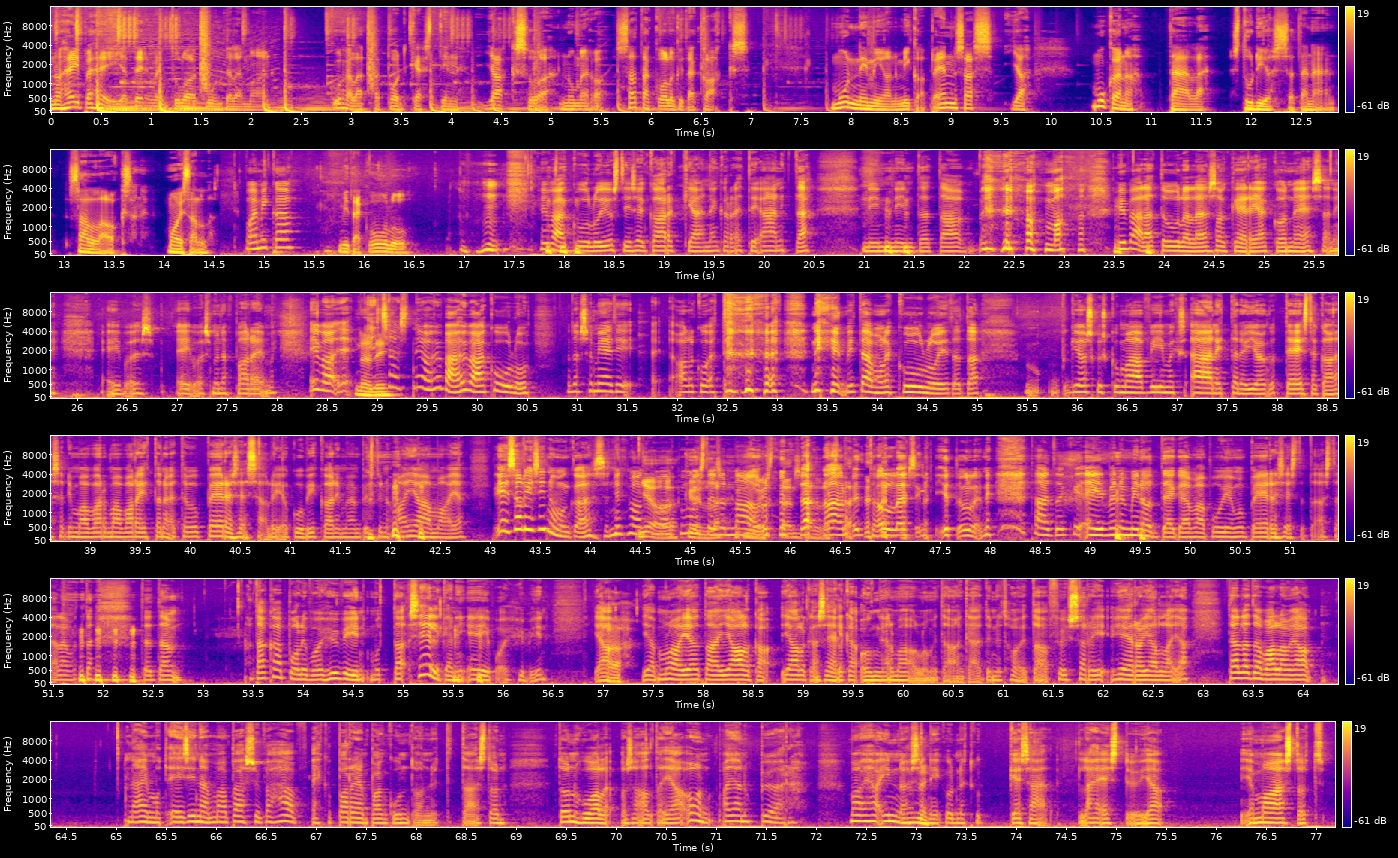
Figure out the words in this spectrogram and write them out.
No heipä hei ja tervetuloa kuuntelemaan Kuraläppä-podcastin jaksoa numero 132. Mun nimi on Mika Pensas ja mukana täällä studiossa tänään Salla Oksanen. Moi Salla. Moi Mika. Mitä kuuluu? Hyvä kuuluu justiin sen karkkia ennen kuin rehti äänittää, niin, niin tota, hyvällä tuulella ja sokeria koneessa, niin ei voisi ei vois mennä paremmin. Ei vaan, no niin. itse asiassa niin on hyvä, hyvää kuuluu. Mä tuossa mietin alkuun, että niin, mitä mulle kuului. Tota, joskus kun mä oon viimeksi äänittänyt jonkun teistä kanssa, niin mä oon varmaan valittanut, että mun perseessä oli joku vika, niin mä en pystynyt ajamaan. Ja, ja se oli sinun kanssa. Nyt mä, Joo, mä muistan sun naurut. Sä naurit tolleen sille jutulle. Niin, tää on, ei mennyt minuuttiakaan, mä puhuin mun perseestä taas täällä, mutta tota, takapuoli voi hyvin, mutta selkäni ei voi hyvin. Ja, ah. ja mulla on jotain jalka, jalkaselkäongelmaa ollut, mitä on käyty nyt hoitaa fyssarihierojalla ja tällä tavalla. Ja näin, mutta ei siinä, mä oon päässyt vähän ehkä parempaan kuntoon nyt taas ton, ton huolen osalta ja on ajanut pyörää. Mä oon ihan innoissani, no niin. kun nyt kun kesä lähestyy ja, ja maastot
